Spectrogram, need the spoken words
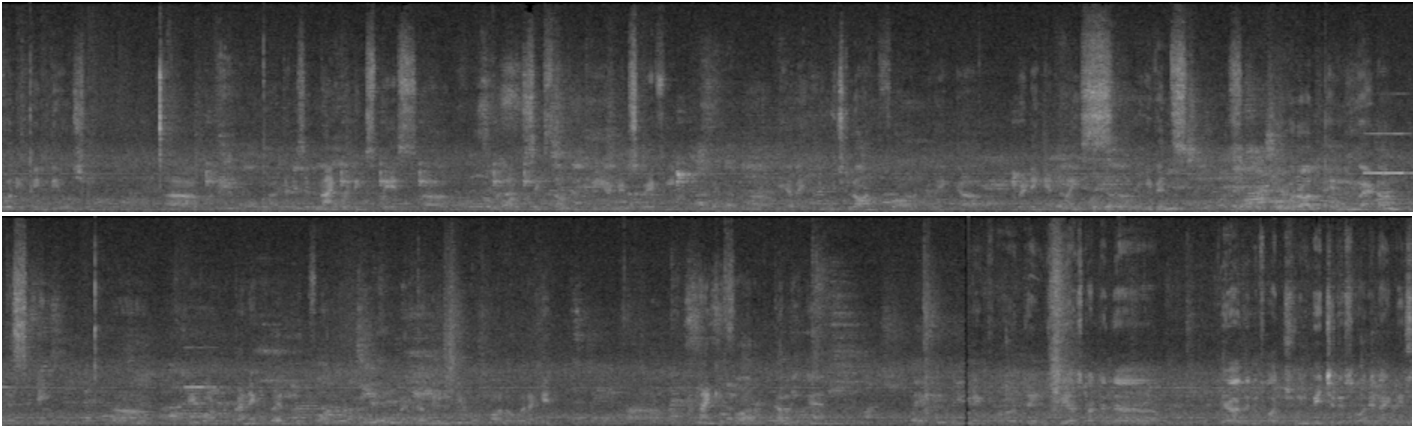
overlooking the ocean. Uh, there is a banqueting space uh, about 6,300 square feet. Uh, we have a huge lawn for doing uh, wedding and nice uh, events. So overall, a new add-on to the city. Uh, we want to connect well, look forward to welcoming you all over again. Uh, thank you for coming and for things. We are starting the we are in Fortune Beach Resort in ITC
